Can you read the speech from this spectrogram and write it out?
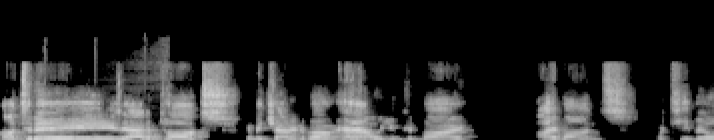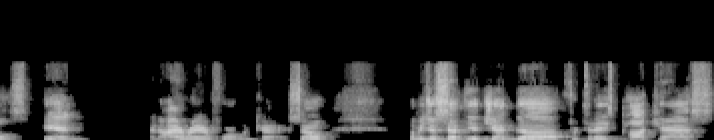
On today's Adam Talks, I'm going to be chatting about how you can buy I bonds or T bills in an IRA or 401k. So let me just set the agenda for today's podcast.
